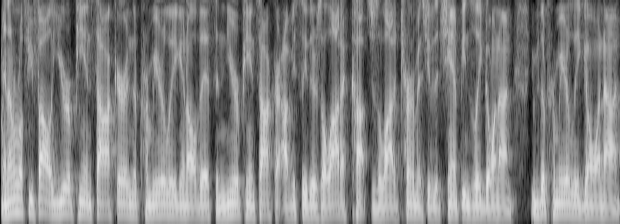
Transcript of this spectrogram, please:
and I don't know if you follow European soccer and the Premier League and all this. And European soccer, obviously, there's a lot of cups. There's a lot of tournaments. You have the Champions League going on. You have the Premier League going on.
